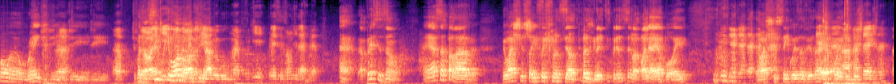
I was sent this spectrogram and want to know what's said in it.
qual é o range de. É. de, de- É, tipo assim, olha 5 que km de. abre o Google Maps aqui, precisão de 10 metros. É, a precisão. É essa a palavra. Eu acho que isso aí foi financiado pelas grandes empresas, sei lá. Olha a Apple aí. Eu acho que isso tem coisa a ver da Apple aí. a tem- hashtag, né? A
